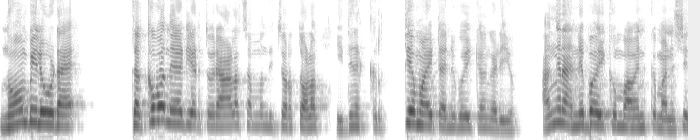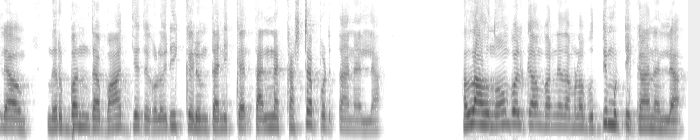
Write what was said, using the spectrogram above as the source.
നോമ്പിലൂടെ തെക്കുവ നേടിയെടുത്ത ഒരാളെ സംബന്ധിച്ചിടത്തോളം ഇതിനെ കൃത്യമായിട്ട് അനുഭവിക്കാൻ കഴിയും. അങ്ങനെ അനുഭവിക്കുമ്പോൾ അവനക്ക് മനസ്സിലാവും നിർബന്ധ ബാധ്യതകൾ ഒരിക്കലും തനിക്ക് തന്നെ കഷ്ടപ്പെടുത്താനല്ല. അള്ളാഹു നോമ്പൊൽക്കാൻ പറഞ്ഞത് നമ്മളെ ബുദ്ധിമുട്ടിക്കാനല്ല.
